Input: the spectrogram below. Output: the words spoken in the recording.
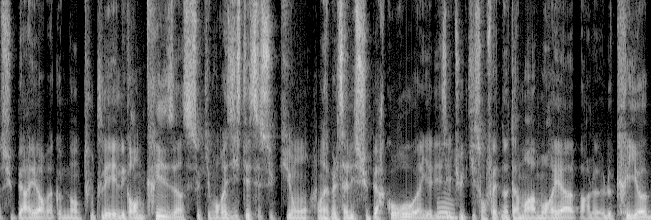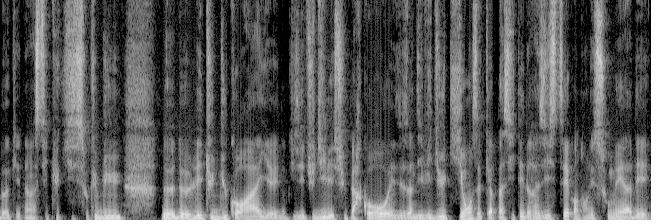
supérieures, bah, comme dans toutes les, les grandes crises. hein. c'est ceux qui vont résister, c'est ceux qui ont, on appelle ça les super coraux. hein. Il y a des Mm. études qui sont faites notamment à Montréal par le, CRIOB, qui est un institut qui s'occupe de, de l'étude du corail. Et donc, ils étudient les super coraux et des individus qui ont cette capacité de résister quand on les soumet à des,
